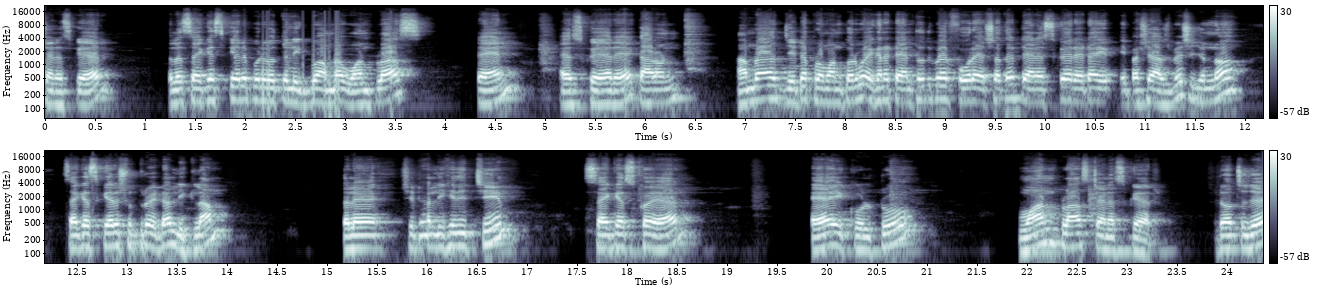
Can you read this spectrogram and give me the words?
টেন স্কোয়ার তাহলে সেক স্কোয়ারের পরিবর্তে লিখব আমরা ওয়ান প্লাস টেন স্কোয়ারে কারণ আমরা যেটা প্রমাণ করব, এখানে tan to the power four এর সাথে টেন স্কোয়ার এটা এই পাশে আসবে, সেজন্য সেক স্কোয়ারের সূত্র এটা লিখলাম। তাহলে সেটা লিখে দিচ্ছি, sec square A equal to one plus tan square এটা হচ্ছে যে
